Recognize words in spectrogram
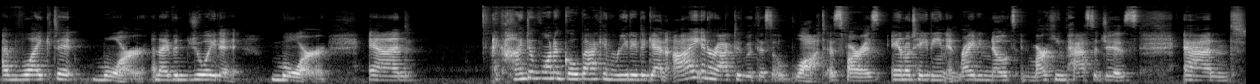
I've liked it more, and I've enjoyed it more. And I kind of want to go back and read it again. I interacted with this a lot as far as annotating and writing notes and marking passages. And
